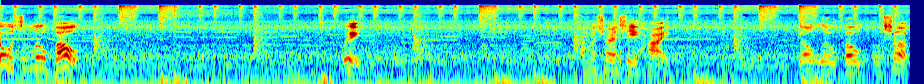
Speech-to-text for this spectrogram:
Yo, it's a little boat. Wait. I'm gonna try to say hi. Yo, little boat, what's up?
